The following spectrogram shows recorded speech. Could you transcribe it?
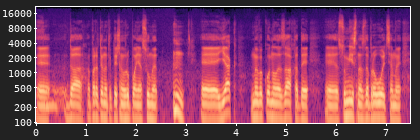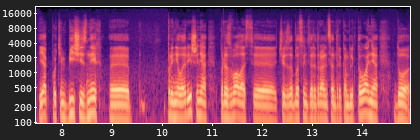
е, да, оперативно-тактичного угрупування Суми. Е, Як ми виконували заходи е, сумісно з добровольцями, як потім більшість з них е, прийняла рішення, призвалась е, через обласні територіальні центри комплектування до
